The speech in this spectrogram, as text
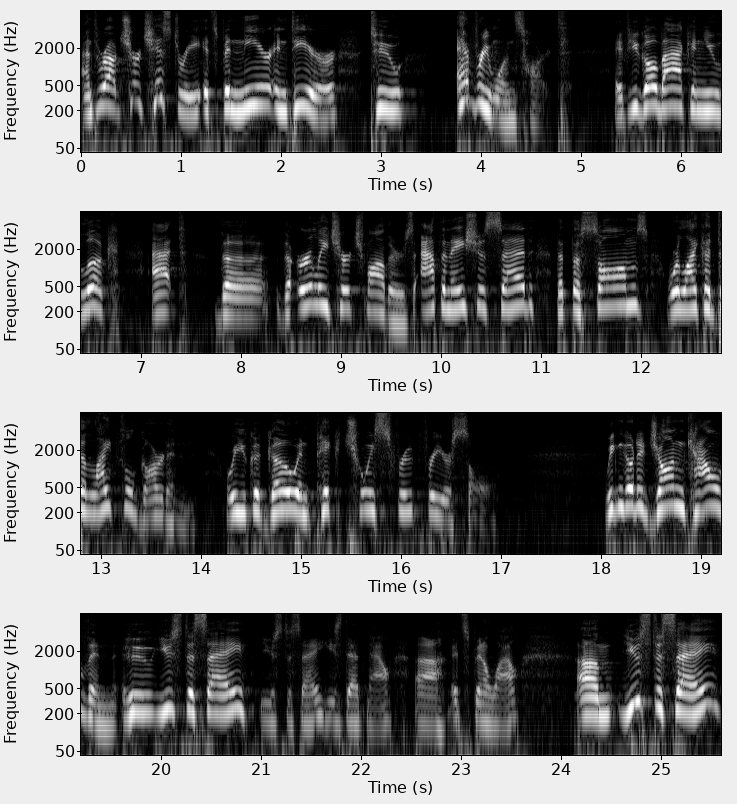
And throughout church history, it's been near and dear to everyone's heart. If you go back and you look at the, the early church fathers, Athanasius said that the Psalms were like a delightful garden where you could go and pick choice fruit for your soul. We can go to John Calvin, who used to say, used to say, he's dead now, uh, it's been a while, um, used to say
